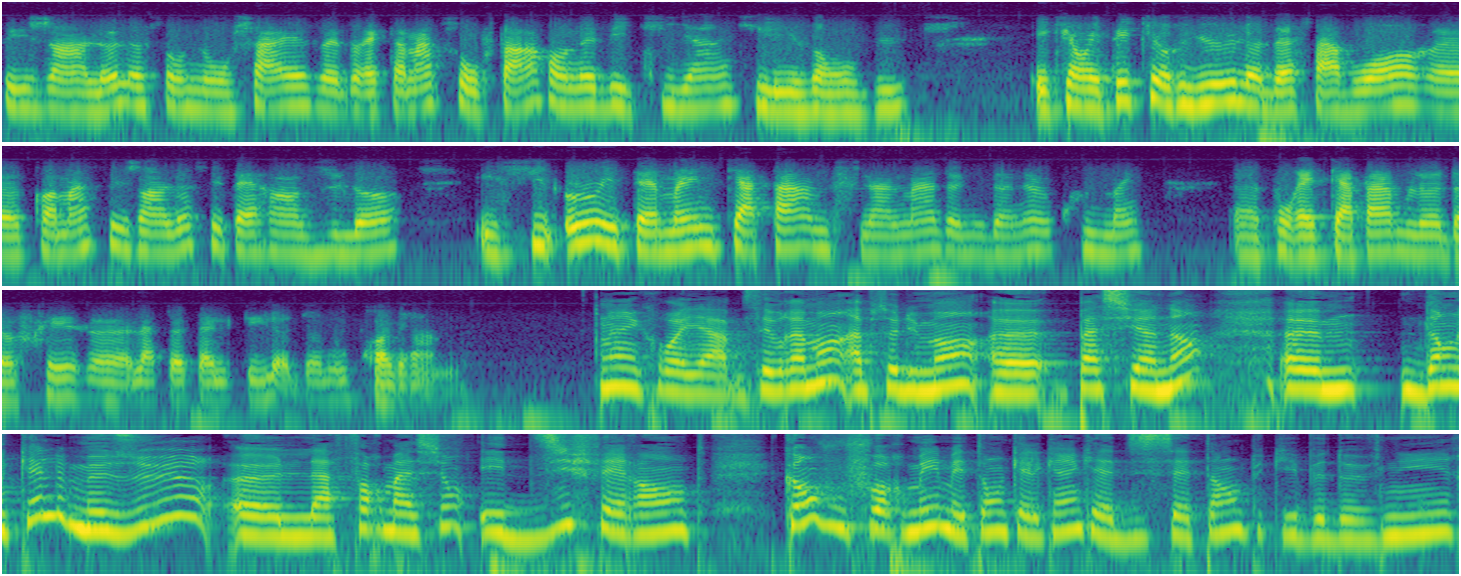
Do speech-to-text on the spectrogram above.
ces gens-là là, sur nos chaises directement de sauveteurs, on a des clients qui les ont vus et qui ont été curieux là, de savoir euh, comment ces gens-là s'étaient rendus là et si eux étaient même capables finalement de nous donner un coup de main euh, pour être capables d'offrir euh, la totalité de nos programmes. Incroyable. C'est vraiment absolument euh, passionnant. Euh, dans quelle mesure euh, la formation est différente? Quand vous formez, mettons, quelqu'un qui a 17 ans puis qui veut devenir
